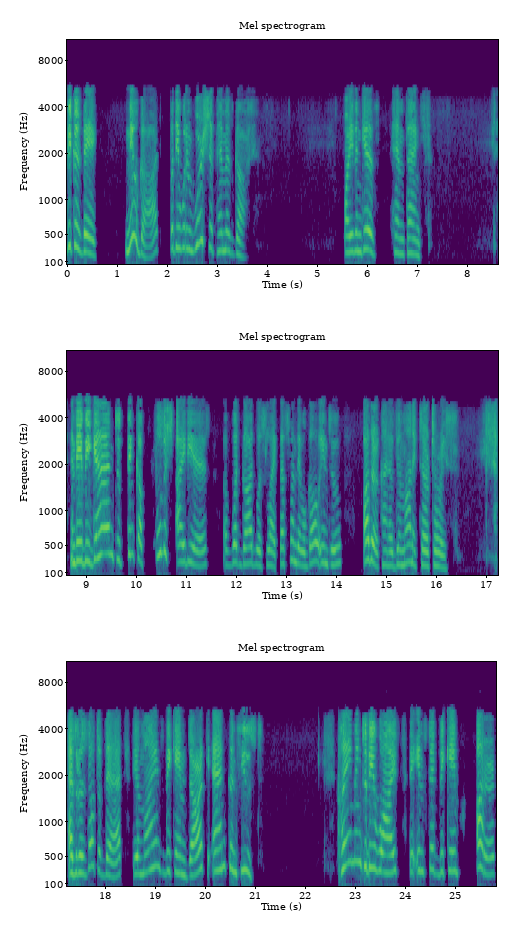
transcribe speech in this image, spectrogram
Because they knew God, but they wouldn't worship Him as God or even give Him thanks. And they began to think up foolish ideas of what God was like. That's when they will go into other kind of demonic territories. As a result of that, their minds became dark and confused. Claiming to be wise, they instead became utter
